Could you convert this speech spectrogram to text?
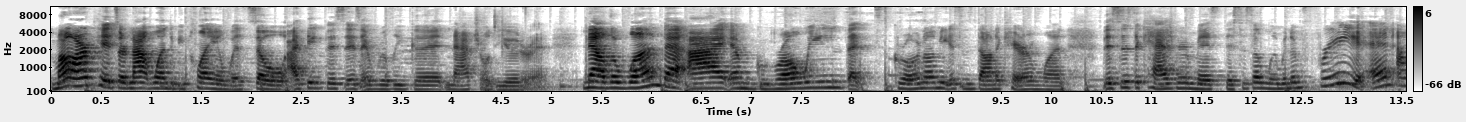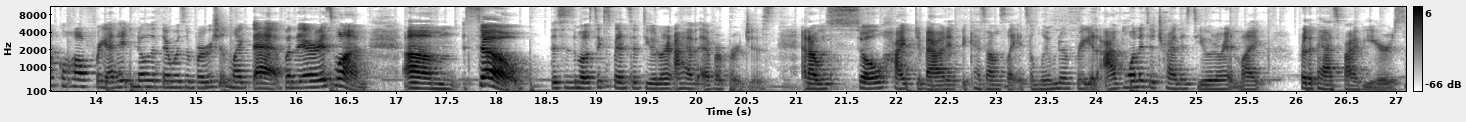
my armpits are not one to be playing with. So I think this is a really good natural deodorant. Now the one that I am growing, that's growing on me is this Donna Karan one. This is the Cashmere Mist. This is aluminum free and alcohol free. I didn't know that there was a version like that, but there is one. Um, so this is the most expensive deodorant I have ever purchased. And I was so hyped about it because I was like, it's aluminum free. And I've wanted to try this deodorant like for the past five years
